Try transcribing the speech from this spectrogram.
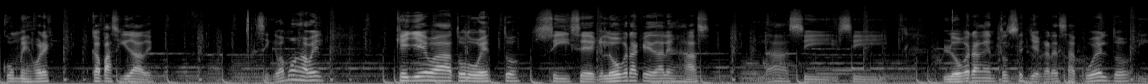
con mejores capacidades. Así que vamos a ver qué lleva todo esto. Si se logra quedar en Haas, ¿verdad? Si, si logran entonces llegar a ese acuerdo y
